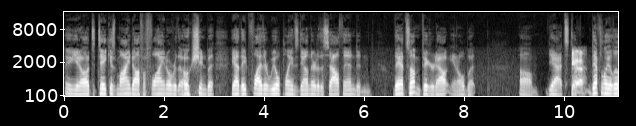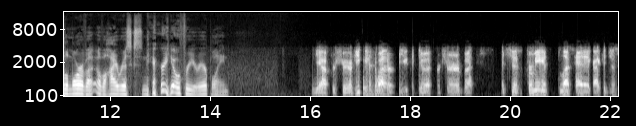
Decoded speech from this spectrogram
you know, to take his mind off of flying over the ocean. But yeah, they'd fly their wheel planes down there to the south end, and they had something figured out, you know. But um, yeah, it's de- Yeah. definitely a little more of a of a high risk scenario for your airplane. Yeah, for sure. If you can get the weather, you could do it for sure. But it's just for me, it's less headache. I could just,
